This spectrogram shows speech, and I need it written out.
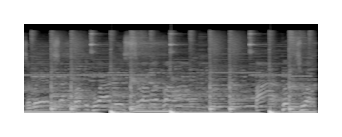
Spesial buat Ibu Anis selamat malam. Pak Jual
